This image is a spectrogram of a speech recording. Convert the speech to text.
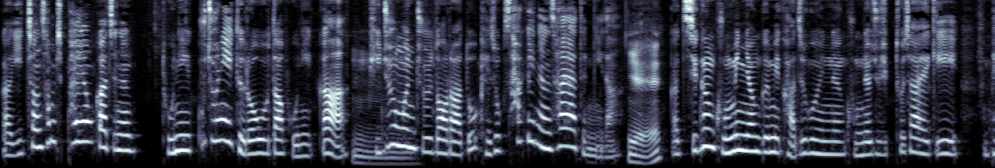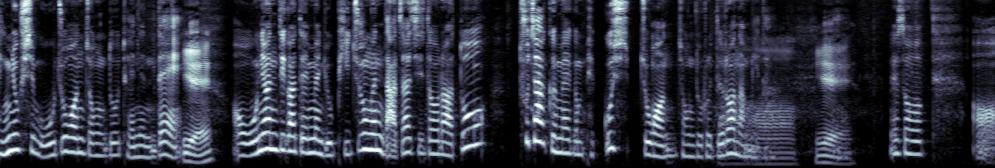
그러니까 2038년까지는 돈이 꾸준히 들어오다 보니까 음. 비중은 줄더라도 계속 사기는 사야 됩니다. 예. 그러니까 지금 국민연금이 가지고 있는 국내 주식 투자액이 한 165조 원 정도 되는데 예. 어, 5년 뒤가 되면 요 비중은 낮아지더라도 투자 금액은 190조 원 정도로 늘어납니다. 아, 예. 그래서 어,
